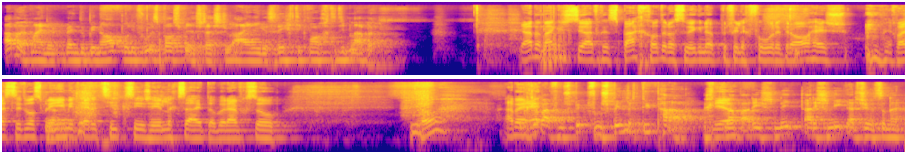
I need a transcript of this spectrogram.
aber ich meine, wenn du bei Napoli Fußball spielst, hast du einiges richtig gemacht in deinem Leben. Ja, aber manchmal ist es ja einfach ein Pech, oder? Dass du irgendjemanden vielleicht vorne dran hast. Ich weiß nicht, was bei ja. ihm in dieser Zeit war, ehrlich gesagt, aber einfach so, ja, aber ich glaube auch vom, Sp vom Spielertyp her. Ich ja. glaube, er ist nicht, er ist nicht, er ist so eine,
